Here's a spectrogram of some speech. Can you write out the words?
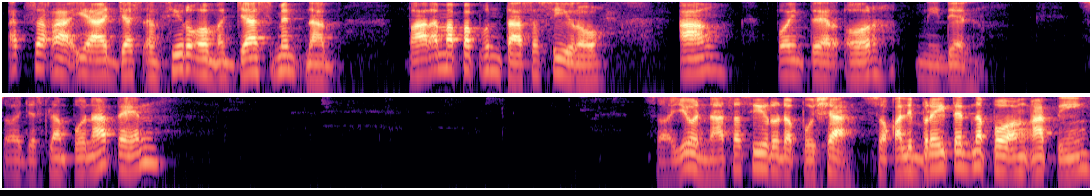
at saka i-adjust ang 0 ohm adjustment knob para mapapunta sa 0 ang pointer or needle. So, adjust lang po natin. So, yun, nasa 0 na po siya. So, calibrated na po ang ating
